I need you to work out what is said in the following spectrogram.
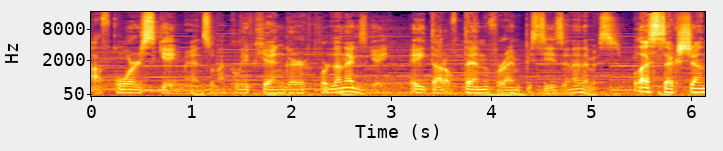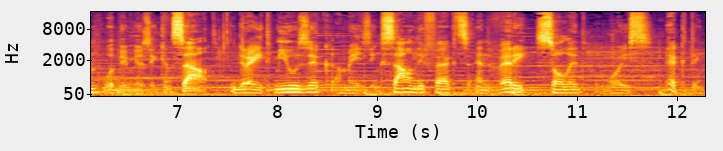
Of course, game ends on a cliffhanger for the next game. 8 out of 10 for NPCs and enemies. Last section would be music and sound. Great music, amazing sound effects and very solid voice acting.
